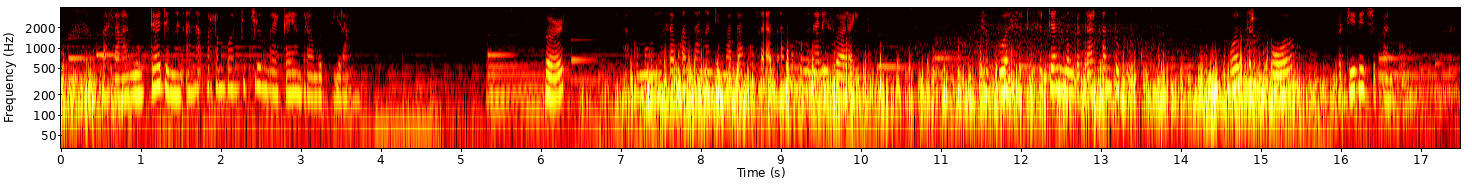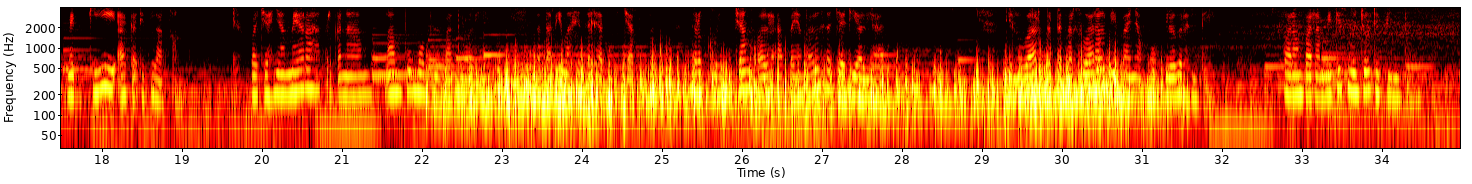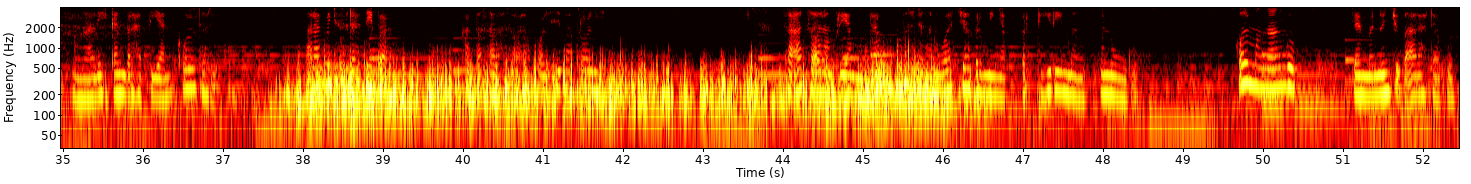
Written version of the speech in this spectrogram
Pasangan muda dengan anak perempuan kecil mereka yang berambut pirang. Bert, aku mengusapkan tangan di mataku saat aku mengenali suara itu. Sebuah sedu sedan menggetarkan tubuhku. Walter Cole berdiri di depanku. Maggie agak di belakang. Wajahnya merah terkena lampu mobil patroli, tetapi masih terlihat pucat, terguncang oleh apa yang baru saja dia lihat. Di luar terdengar suara lebih banyak mobil berhenti. Seorang para medis muncul di pintu, mengalihkan perhatian Cole dariku. Para medis sudah tiba, kata salah seorang polisi patroli. Saat seorang pria muda kurus dengan wajah berminyak berdiri menunggu. Cole mengangguk dan menunjuk ke arah dapur.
